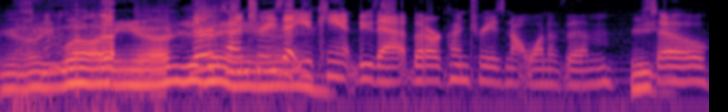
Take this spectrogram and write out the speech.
You know, well, I mean, you know, I'm just There are saying, countries know, that you can't do that, but our country is not one of them. You- So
